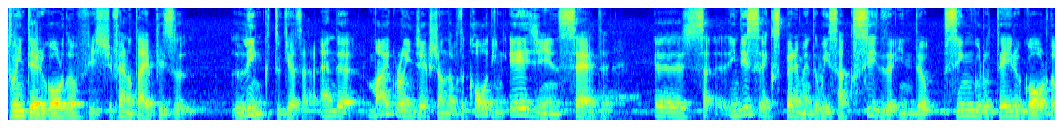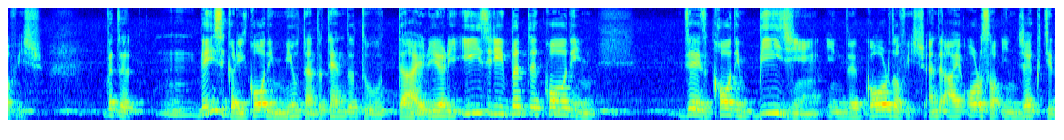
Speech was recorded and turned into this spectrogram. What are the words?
twin-tailed goldfish phenotype is linked together. And the microinjection of the chordin A gene said uh, in this experiment we succeeded in the single-tailed goldfish. But uh, basically chordin mutant tend to die really easily, but the chordin there is chordin B gene in the goldfish, and I also injected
